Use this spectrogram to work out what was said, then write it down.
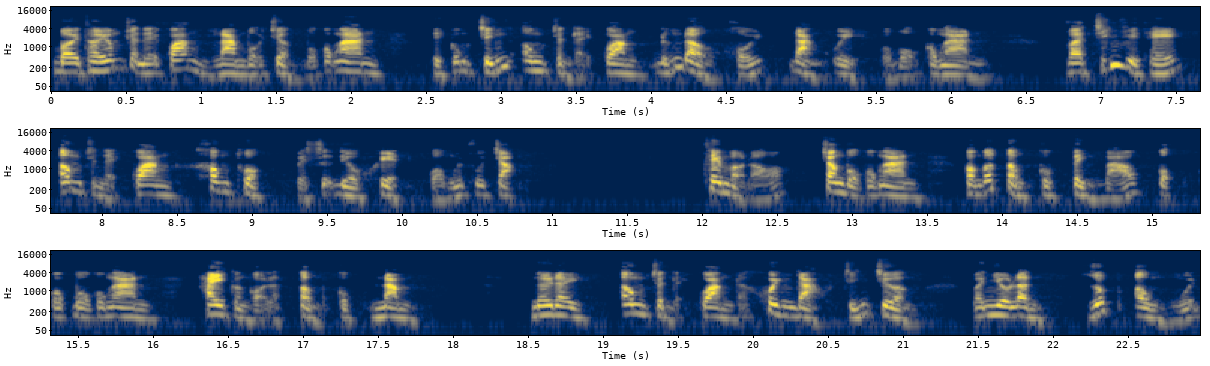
Bởi thời ông Trần Đại Quang làm Bộ trưởng Bộ Công an thì cũng chính ông Trần Đại Quang đứng đầu khối đảng ủy của Bộ Công an. Và chính vì thế ông Trần Đại Quang không thuộc về sự điều khiển của Nguyễn Phú Trọng. Thêm vào đó, trong Bộ Công an còn có Tổng cục Tình báo cục Bộ Công an hay còn gọi là Tổng cục 5. Nơi đây, ông Trần Đại Quang đã khuynh đảo chính trường và nhiều lần giúp ông Nguyễn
